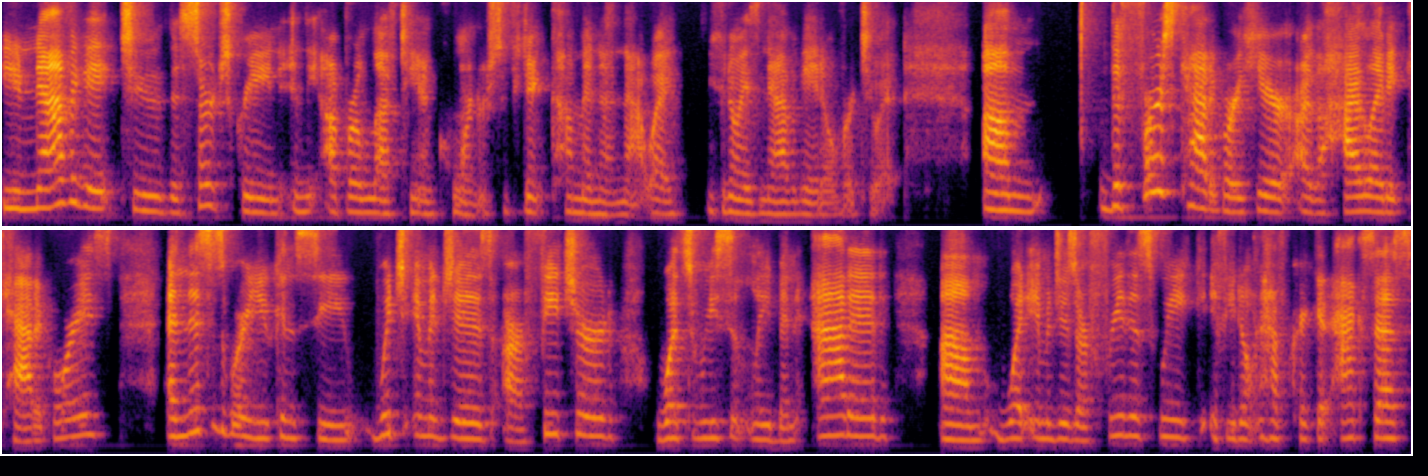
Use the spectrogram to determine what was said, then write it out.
you navigate to the search screen in the upper left hand corner. So if you didn't come in in that way, you can always navigate over to it. Um, the first category here are the highlighted categories. And this is where you can see which images are featured, what's recently been added, um, what images are free this week. If you don't have Cricut access,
